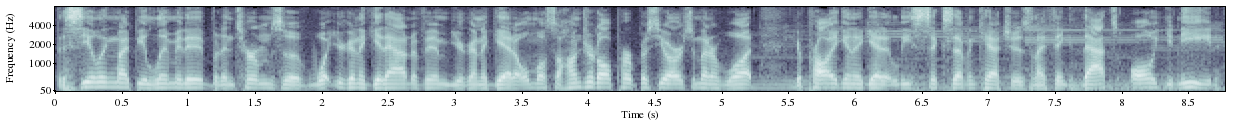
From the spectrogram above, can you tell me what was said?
The ceiling might be limited, but in terms of what you're going to get out of him, you're going to get almost 100 all purpose yards no matter what. You're probably going to get at least six, seven catches, and I think that's all you need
